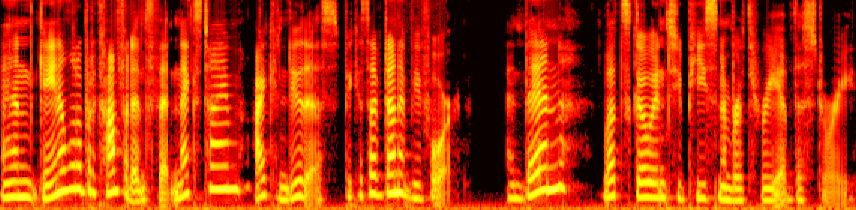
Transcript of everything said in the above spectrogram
and gain a little bit of confidence that next time I can do this because I've done it before. And then Let's go into piece number three of the story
